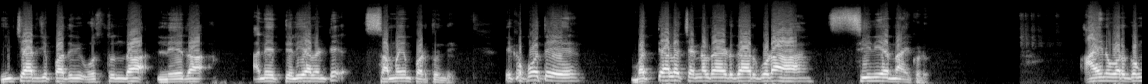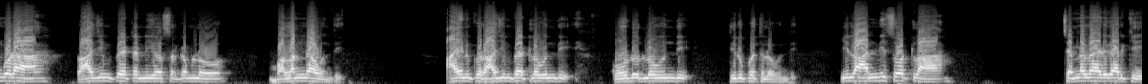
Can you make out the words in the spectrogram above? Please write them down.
ఇన్ఛార్జి పదవి వస్తుందా లేదా అనేది తెలియాలంటే సమయం పడుతుంది. ఇకపోతే బత్యాల చెంగలరాయుడు గారు కూడా సీనియర్ నాయకుడు. ఆయన వర్గం కూడా రాజంపేట నియోజకవర్గంలో బలంగా ఉంది. ఆయనకు రాజంపేటలో ఉంది కోడూరులో ఉంది తిరుపతిలో ఉంది. ఇలా అన్ని చోట్ల చెంగలరాయుడు గారికి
